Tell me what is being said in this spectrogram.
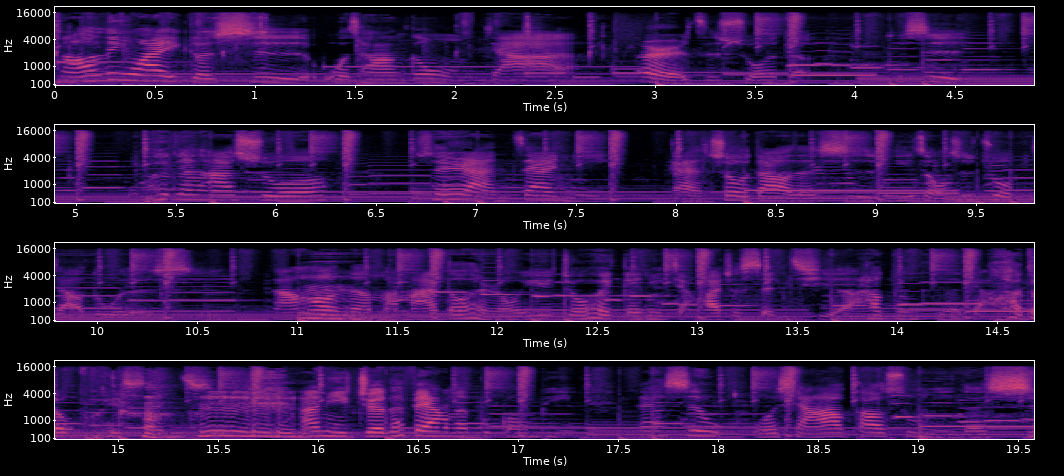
然后另外一个是我常常跟我们家二儿子说的，就是我。会跟他说，虽然在你感受到的是你总是做比较多的事，然后呢，妈妈都很容易就会跟你讲话就生气了，他跟哥哥讲话都不会生气，然后你觉得非常的不公平。但是我想要告诉你的是，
